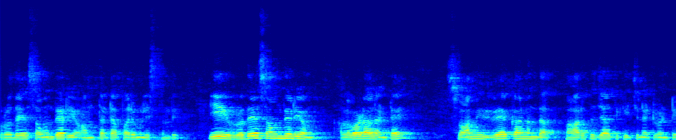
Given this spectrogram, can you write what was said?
హృదయ సౌందర్యం అంతటా పరిమళిస్తుంది. ఈ హృదయ సౌందర్యం అలవడాలంటే స్వామి వివేకానంద భారత జాతికి ఇచ్చినటువంటి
